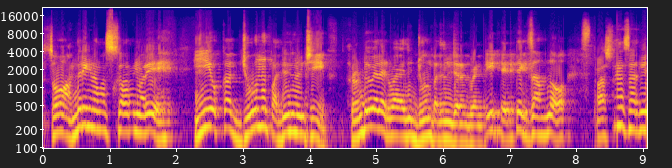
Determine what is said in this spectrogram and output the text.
సో అందరికీ నమస్కారం. మరి ఈ యొక్క జూన్ పద్దెనిమిది నుంచి రెండు వేల ఇరవై ఐదు జూన్ పద్దెనిమిది జరిగినటువంటి టెట్ ఎగ్జామ్లో ప్రశ్న సరళి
